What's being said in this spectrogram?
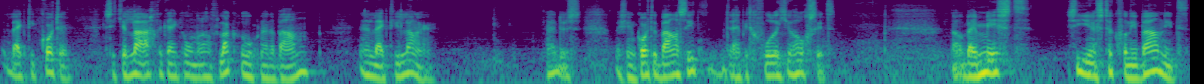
lijkt die korter. Zit je laag, dan kijk je onder een vlakke hoek naar de baan en dan lijkt die langer. dus als je een korte baan ziet, dan heb je het gevoel dat je hoog zit. Nou, bij mist zie je een stuk van die baan niet.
